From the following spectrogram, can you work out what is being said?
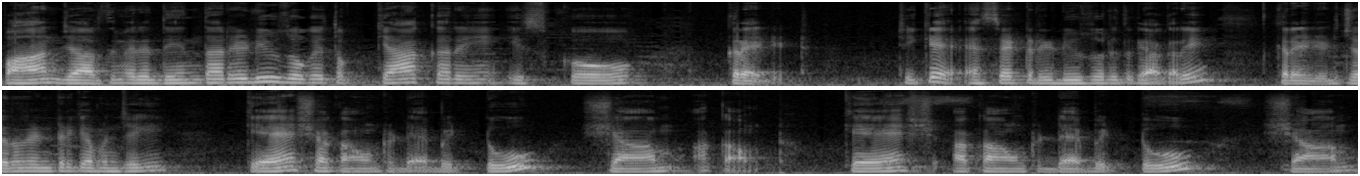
पाँच हज़ार से मेरे देनदार रिड्यूस हो गए तो क्या करें इसको? क्रेडिट ठीक है? एसेट रिड्यूस हो रही तो क्या करें? क्रेडिट जर्नल एंट्री क्या बन जाएगी? Cash account debit to Shyam account cash account debit to Shyam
